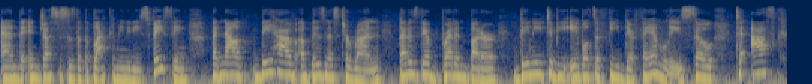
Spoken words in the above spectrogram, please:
and the injustices that the black community is facing. But now they have a business to run that is their bread and butter. They need to be able to feed their families. So to ask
